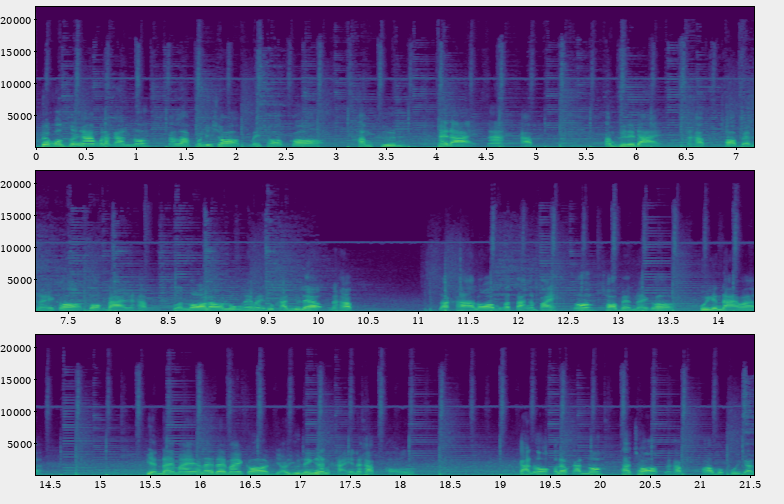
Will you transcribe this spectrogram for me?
เพื่อความสวยงามก็แล้วกันเนาะสำหรับคนที่ชอบไม่ชอบก็ทำคืนให้ได้นะครับทำคืนให้ได้นะครับ ชอบแบบไหนก็บอกได้นะครับ ส่วนล้อเราลงให้ใหม่ทุกคันอยู่แล้วนะครับ ราคาล้อมันก็ต่างกันไปเนาะชอบแบบไหนก็คุยกันได้ว่า เปลี่ยนได้ไหมอะไรได้ไหมก็เดี๋ยวอยู่ในเงื่อนไขนะครับของการออกกันแล้วกันเนาะถ้าชอบนะครับเข้ามาคุยกัน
